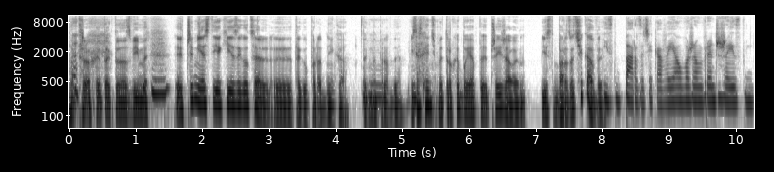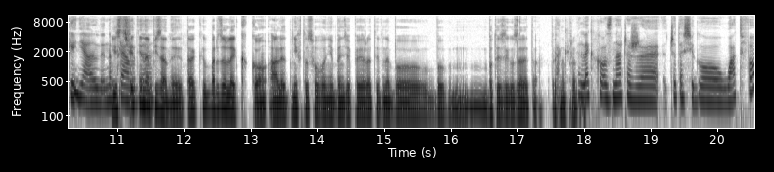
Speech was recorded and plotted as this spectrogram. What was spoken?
trochę tak to nazwijmy. Yy, Czym jest i jaki jest jego cel yy, tego poradnika, tak Mhm. naprawdę? I zachęćmy trochę, bo ja przejrzałem. Jest bardzo ciekawy. Jest bardzo ciekawy. Ja uważam wręcz, że jest genialny. Naprawdę. Jest świetnie napisany, tak bardzo lekko, ale niech to słowo nie będzie pejoratywne, bo, bo, bo to jest jego zaleta, tak, Tak, naprawdę. lekko oznacza, że czyta się go łatwo,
